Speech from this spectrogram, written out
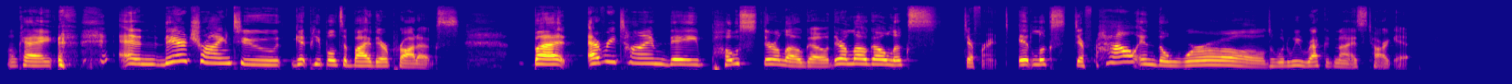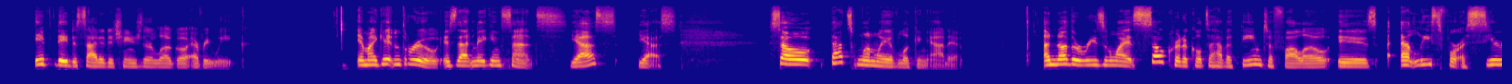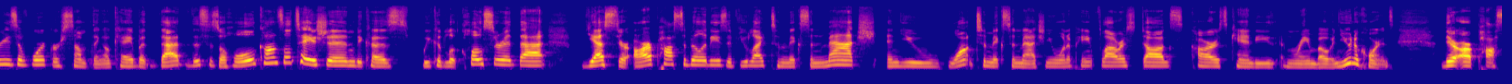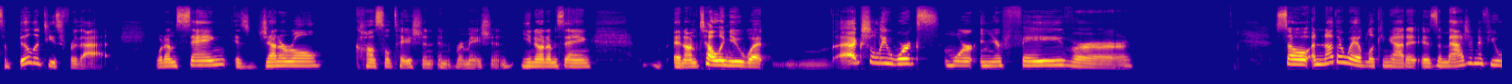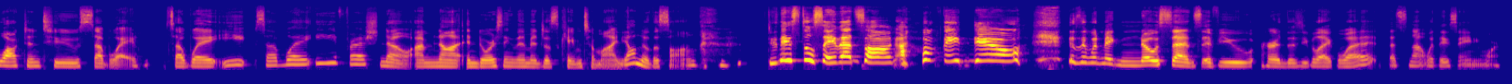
Okay. and they're trying to get people to buy their products. But every time they post their logo, their logo looks different. It looks different. How in the world would we recognize Target if they decided to change their logo every week? Am I getting through? Is that making sense? Yes? Yes. So that's one way of looking at it. Another reason why it's so critical to have a theme to follow is at least for a series of work or something, okay? But that this is a whole consultation because we could look closer at that. Yes, there are possibilities if you like to mix and match and you want to mix and match and you want to paint flowers, dogs, cars, candies, and rainbow and unicorns. There are possibilities for that. What I'm saying is general consultation information. You know what I'm saying? And I'm telling you what actually works more in your favor. So another way of looking at it is imagine if you walked into Subway. Subway eat Subway eat fresh. No, I'm not endorsing them. It just came to mind. Y'all know the song. do they still say that song? I hope they do. Because it would make no sense if you heard this. You'd be like, what? That's not what they say anymore.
